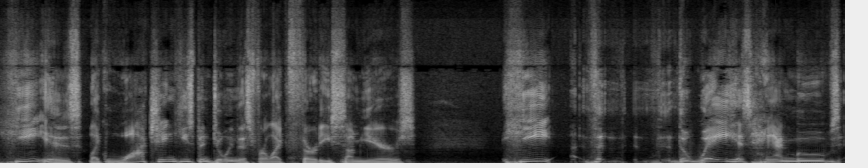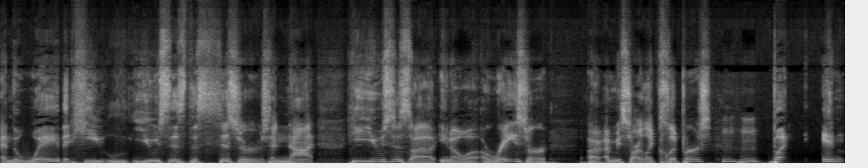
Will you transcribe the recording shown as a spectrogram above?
He is like watching. He's been doing this for like thirty some years. He the the way his hand moves and the way that he uses the scissors and not he uses a you know a, razor. Uh, I mean, sorry, like clippers, but. In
